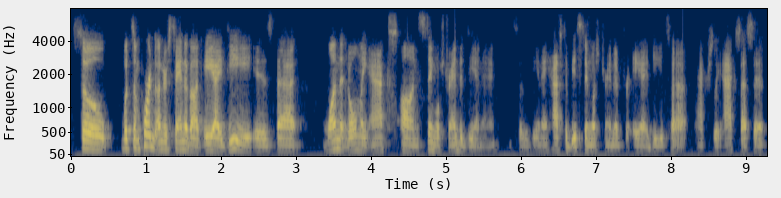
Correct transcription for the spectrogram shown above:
So what's important to understand about AID is that one, it only acts on single-stranded DNA. So the DNA has to be single-stranded for AID to actually access it.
